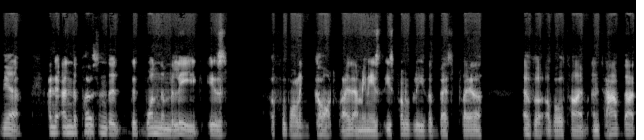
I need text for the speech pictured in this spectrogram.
Yeah, and and the mm. person that that won them the league is a footballing god, right? I mean, he's he's probably the best player ever of all time, and to have that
